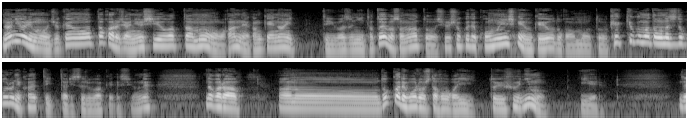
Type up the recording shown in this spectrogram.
何よりも受験終わったからじゃあ入試終わったもう分かんない関係ないって言わずに例えばその後就職で公務員試験受けようとか思うと結局また同じところに帰っていったりするわけですよね。だからあのー、どっかでフォローした方がいいというふうにも言える。で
